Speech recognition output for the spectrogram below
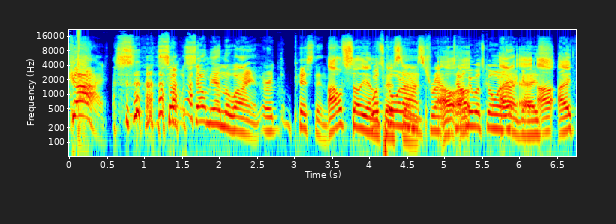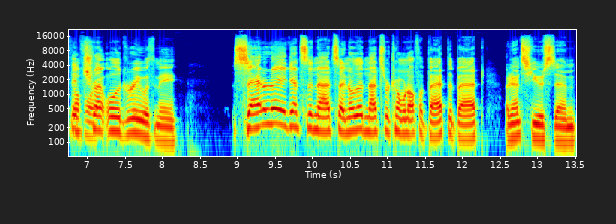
God, so, sell me on the Lion or the Pistons. I'll sell you on What's the Pistons. What's going on, Trent? I'll- Tell me I'll- what's going I- on, guys. I, I, I think for it. Trent will agree with me. Saturday against the Nets, I know the Nets were coming off a bat to bat against Houston,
